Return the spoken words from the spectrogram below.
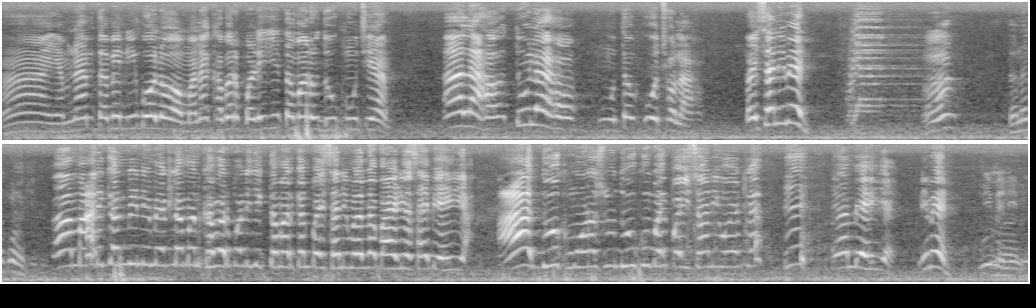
હા, એમના એમ તમે નહીં બોલો. મને ખબર પડી ગઈ તમારું દુઃખ હું છે એમ. આ લાહો, તું લાહો. હું તો ઓછો લાહો. પૈસા નહીં બેન હા? તને કોણ કીધું? આ મારી કન બી નહીં મેં એટલે મને ખબર પડી ગઈ કે તમારે કન પૈસા નહીં મળે એટલે બાયડીઓ સાહેબ બેહી રહ્યા. આ દુઃખ માણસનું દુઃખ હું ભાઈ પૈસા નહીં હોય એટલે હે, એમ બેહી જાય. નિમેન નીમે નીમે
